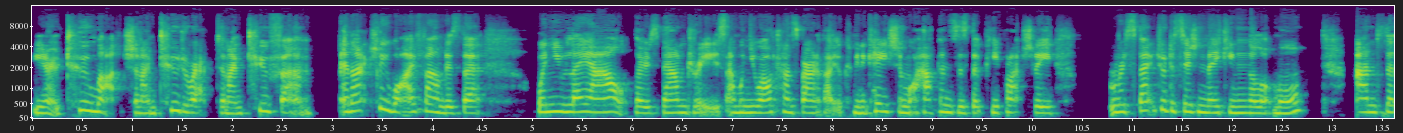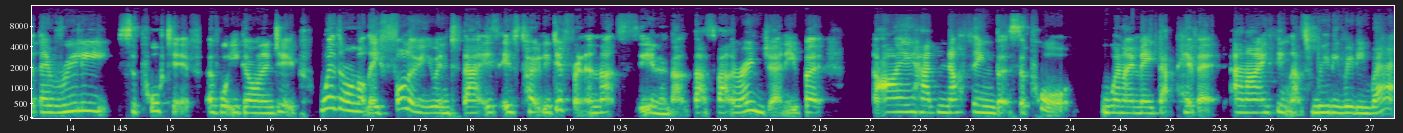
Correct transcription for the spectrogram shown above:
you know, too much and I'm too direct and I'm too firm. And actually what I found is that when you lay out those boundaries and when you are transparent about your communication, what happens is that people actually respect your decision making a lot more and that they're really supportive of what you go on and do. Whether or not they follow you into that is, is totally different. And that's you know that that's about their own journey. But i had nothing but support when I made that pivot. And I think that's really, really rare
